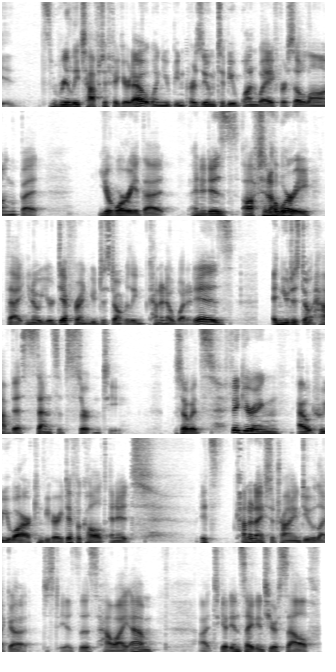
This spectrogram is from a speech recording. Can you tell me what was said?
it's really tough to figure it out when you've been presumed to be one way for so long, but you're worried that, and it is often a worry that, you know, you're different, you just don't really kind of know what it is, and you just don't have this sense of certainty. So it's figuring out who you are can be very difficult, and it's it's kind of nice to try and do like a just is this how I am uh, to get insight into yourself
